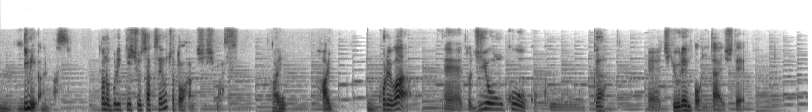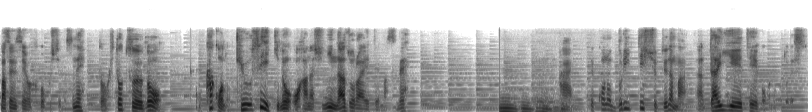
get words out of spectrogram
うん意味があります。そのブリティッシュ作戦をちょっとお話しします。はい。はいうん。これは、えっ、と、ジオン公国が、えー地球連邦に対して、まあ、宣戦を布告してですね、と一つの過去の9世紀のお話になぞらえてますね。うんうんうんはい。で、このブリティッシュっていうのは、まあ、大英帝国のことです。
